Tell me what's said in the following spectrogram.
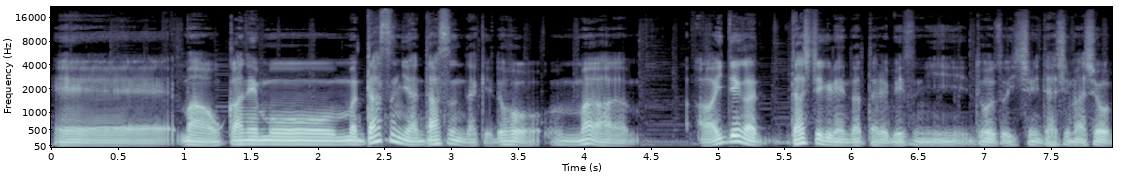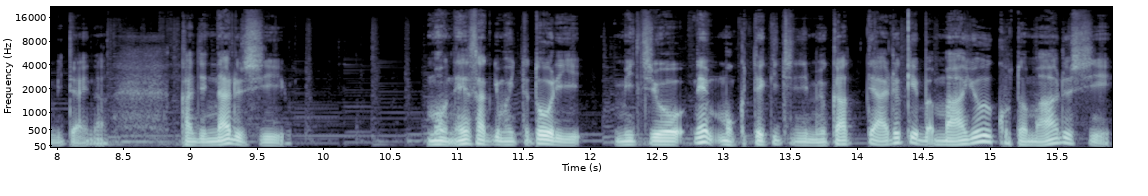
えー、まあお金も、まあ、出すには出すんだけど、まあ相手が出してくれんだったら別にどうぞ一緒に出しましょうみたいな感じになるし、もうね、さっきも言った通り、道をね、目的地に向かって歩けば迷うこともあるし、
